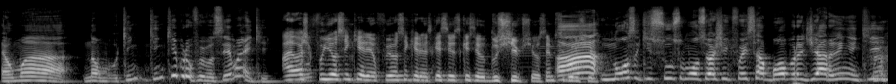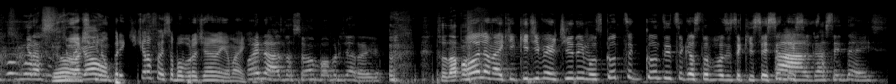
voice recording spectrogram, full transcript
É uma... Não, quem, quem quebrou? Foi você, Mike? Ah, eu acho que fui eu sem querer, fui eu sem querer. Eu esqueci, eu esqueci do shift, eu sempre seguro ah, shift. nossa, que susto, moço. Eu achei que foi essa abóbora de aranha aqui. que engraçado, não, que legal. Acho que não. Peraí, o que, que ela foi essa abóbora de aranha, Mike? Foi nada, só uma abóbora de aranha. só dá pra... Olha, Mike, que divertido, hein, moço? Quanto, quanto você gastou pra fazer isso aqui? 66? Ah, eu gastei 10.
